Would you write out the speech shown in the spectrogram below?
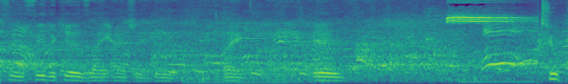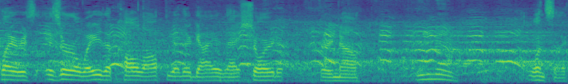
actually see the kids like actually do it. Like, if Two players. Is there a way to call off the other guy that short or no? what do you mean? One sec.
